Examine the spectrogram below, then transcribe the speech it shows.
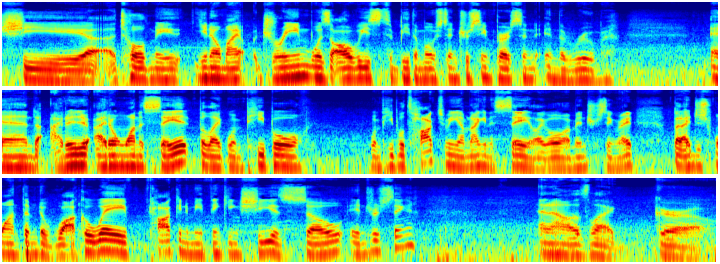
she uh, told me, you know, my dream was always to be the most interesting person in the room. And I did I don't want to say it, but like when people when people talk to me, I'm not going to say like, "Oh, I'm interesting," right? But I just want them to walk away talking to me thinking she is so interesting. And I was like, "Girl,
